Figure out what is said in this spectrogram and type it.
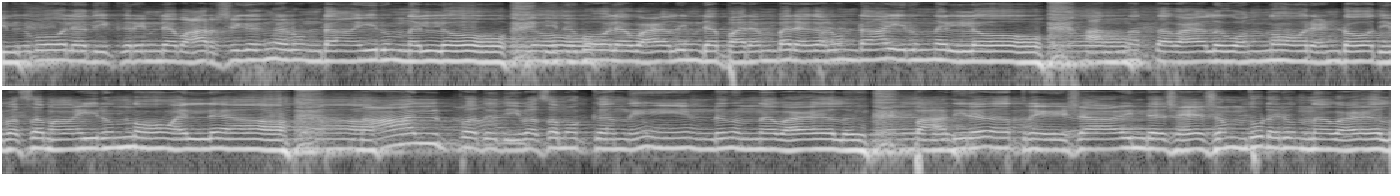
ഇതുപോലെ ദിക്റിന്റെ വാർഷികങ്ങൾ ഉണ്ടായിരുന്നല്ലോ. ഇതുപോലെ വഴലിന്റെ പരമ്പരകൾ ഉണ്ടായിരുന്നല്ലോ. അന്നത്തെ വയൽ ഒന്നോ രണ്ടോ ദിവസമായിരുന്നോ അല്ല. നാൽപ്പത് ദിവസമൊക്കെ നീണ്ടു നിന്ന വയൽ പാതിരാത്രി ഇഷാവിന്റെ ശേഷം തുടരുന്ന വയൽ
